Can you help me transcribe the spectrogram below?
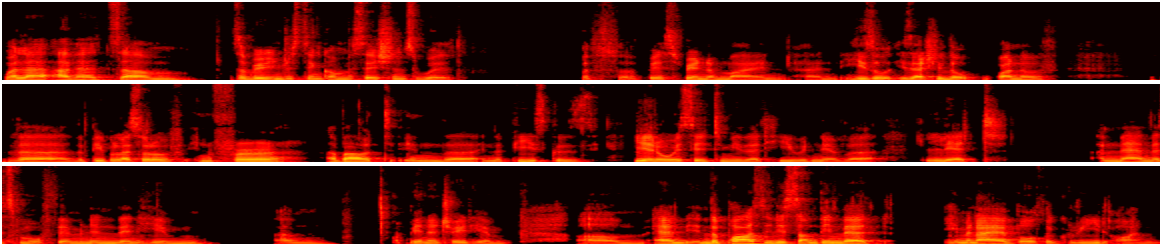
Well, I, have had some some very interesting conversations with with a best friend of mine, and he's he's actually the one of the the people I sort of infer about in the in the piece because he had always said to me that he would never let a man that's more feminine than him um, penetrate him. Um, and in the past, it is something that him and I have both agreed on.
